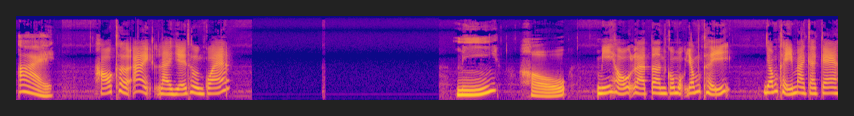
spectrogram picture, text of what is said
爱，好可爱，来野童馆。猕猴，猕猴来登古木勇企。giống khỉ macaca.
